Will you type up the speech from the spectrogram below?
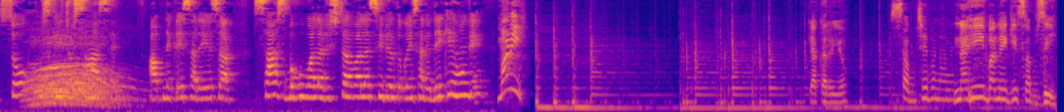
सो so, उसकी जो सास है आपने कई सारे ऐसा सास बहू वाला रिश्ता वाला सीरियल तो कई सारे देखे होंगे। मणि! क्या कर रही हो? सब्ज़ी बनाने। नहीं बनेगी सब्ज़ी।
